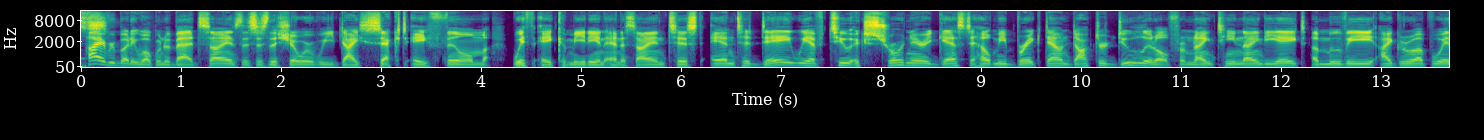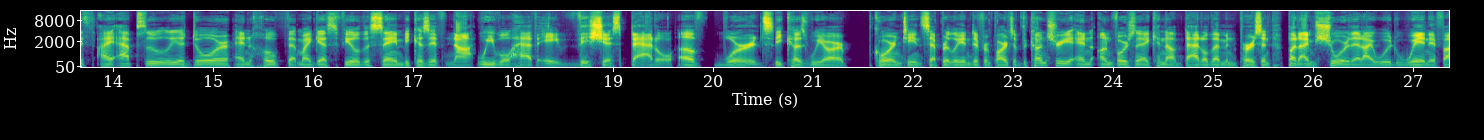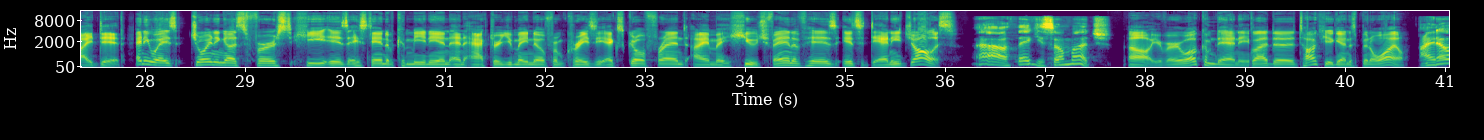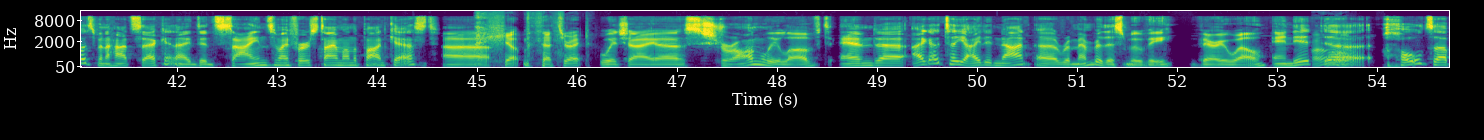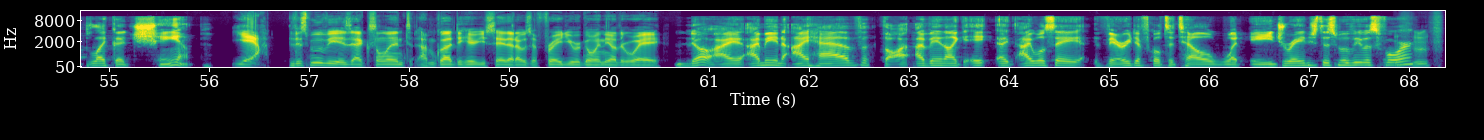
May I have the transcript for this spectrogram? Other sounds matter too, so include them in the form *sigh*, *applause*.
Hi, everybody. Welcome to Bad Science. This is the show where we dissect a film with a comedian and a scientist. And today we have two extraordinary guests to help me break down Dr. Dolittle from 1998, a movie I grew up with, I absolutely adore, and hope that my guests feel the same because if not, we will have a vicious battle of words because we are quarantined separately in different parts of the country, and unfortunately, I cannot battle them in person, but I'm sure that I would win if I did. Anyways, joining us first, he is a stand up comedian and actor you may know from Crazy Ex Girlfriend. I am a huge fan of his. It's Danny Jolles. Oh, thank you so much. Oh, you're very welcome, Danny. Glad to talk to you again. It's been a while. I know it's been a hot second. I did signs my first time on the podcast, uh, *laughs* Yep, that's right. which I uh, strongly loved. And uh, I got to tell you, I did not uh, remember this movie very well, and it Oh. uh, holds up like a champ. Yeah. This movie is excellent. I'm glad to hear you say that. I was afraid you were going the other way. No, I I mean I have thought. I mean, like it, I, I will say, very difficult to tell what age range this movie was for. Mhm. *laughs*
